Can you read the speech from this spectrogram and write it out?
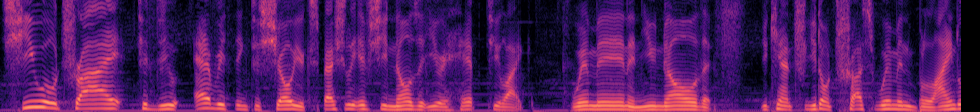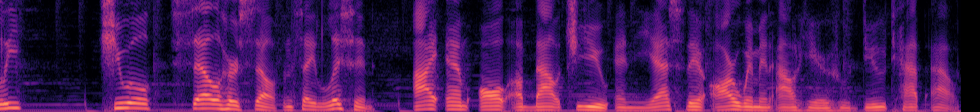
she will try to do everything to show you, especially if she knows that you're hip to like women and you know that you can't, you don't trust women blindly. She will sell herself and say, listen, I am all about you. And yes, there are women out here who do tap out.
